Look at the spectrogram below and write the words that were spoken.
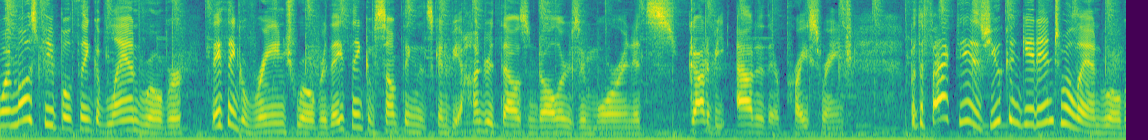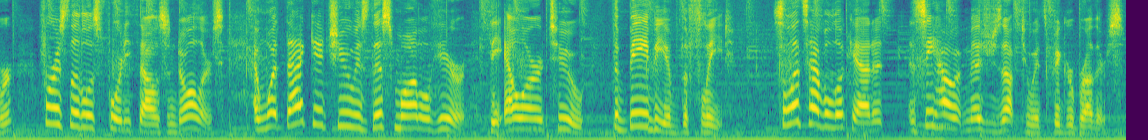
Now, when most people think of Land Rover, they think of Range Rover. They think of something that's going to be $100,000 or more, and it's got to be out of their price range. But the fact is, you can get into a Land Rover for as little as $40,000. And what that gets you is this model here, the LR2, the baby of the fleet. So let's have a look at it and see how it measures up to its bigger brothers.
